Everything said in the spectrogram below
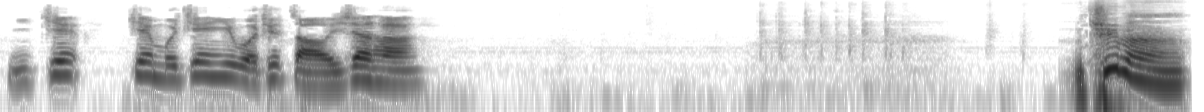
你建建不建议我去找一下他？你去呗。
